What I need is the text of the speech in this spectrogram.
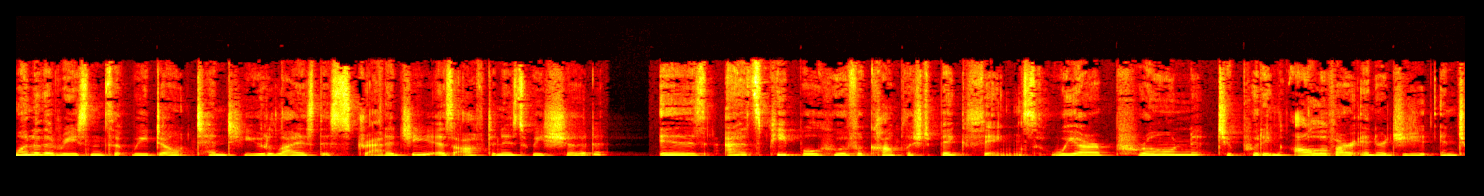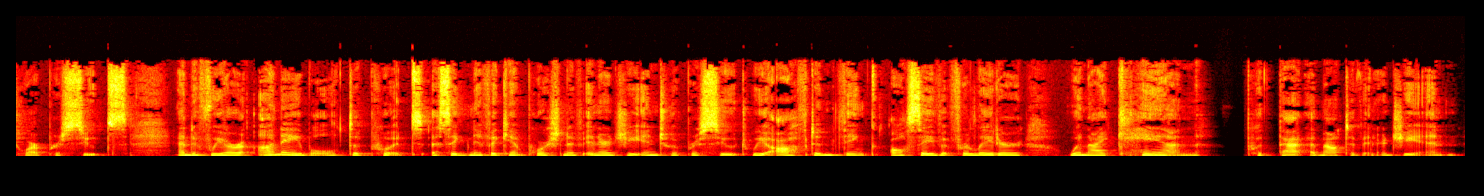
One of the reasons that we don't tend to utilize this strategy as often as we should is as people who have accomplished big things, we are prone to putting all of our energy into our pursuits. And if we are unable to put a significant portion of energy into a pursuit, we often think, I'll save it for later when I can put that amount of energy in.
